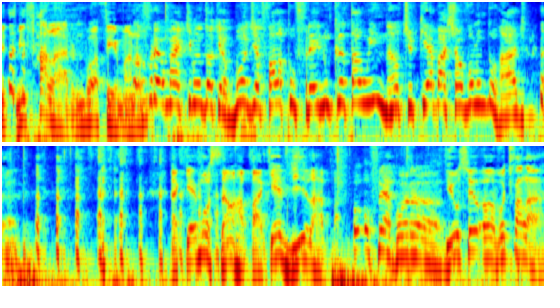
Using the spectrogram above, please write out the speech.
me falaram, não vou afirmar, Ô, não. Frei, o Marquinhos mandou aqui, ó. Bom dia, fala pro Frei não cantar um hino, não. Tive que abaixar o volume do rádio. Aqui é emoção, rapaz. Aqui é vila, rapaz. ô, ô, Frei, agora. E o seu, ó, vou te falar.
